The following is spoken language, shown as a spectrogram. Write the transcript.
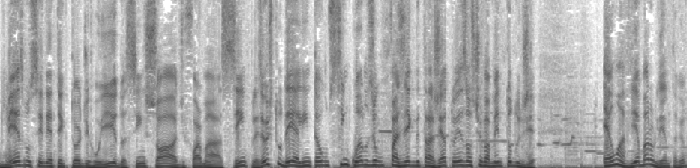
Mesmo sem detector de ruído, assim, só de forma simples. Eu estudei ali, então, cinco anos eu fazia aquele trajeto exaustivamente todo dia. É uma via barulhenta, viu?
